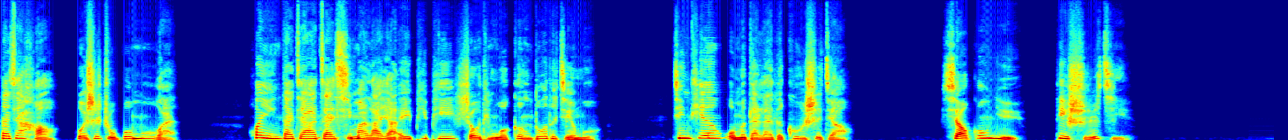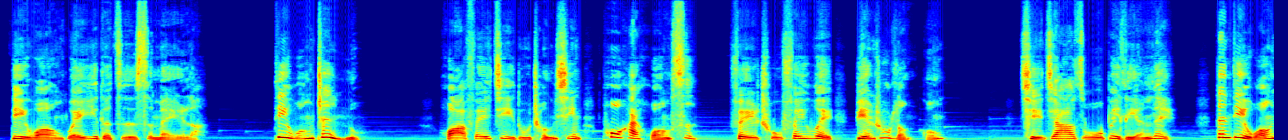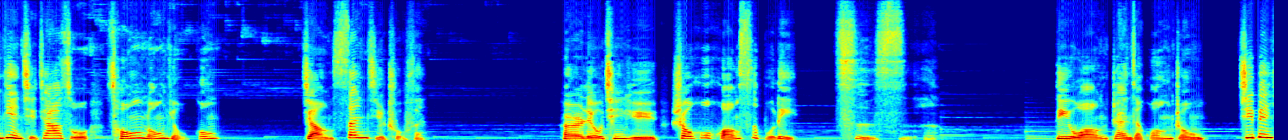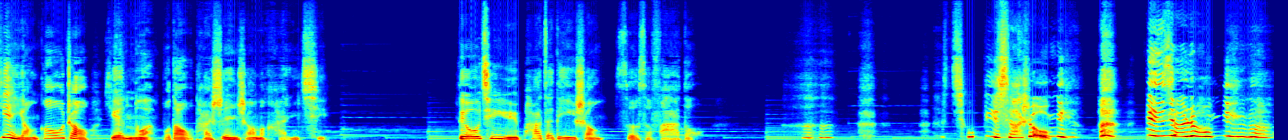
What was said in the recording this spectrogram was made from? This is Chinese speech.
大家好，我是主播木婉，欢迎大家在喜马拉雅 APP 收听我更多的节目。今天我们带来的故事叫《小宫女》第十集。帝王唯一的子嗣没了，帝王震怒，华妃嫉妒成性，迫害皇嗣，废除妃位，贬入冷宫，其家族被连累。但帝王念其家族从龙有功，降三级处分。而刘青雨守护皇嗣不利，赐死。帝王站在光中，即便艳阳高照，也暖不到他身上的寒气。刘青雨趴在地上瑟瑟发抖，求陛下饶命！陛下饶命啊！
